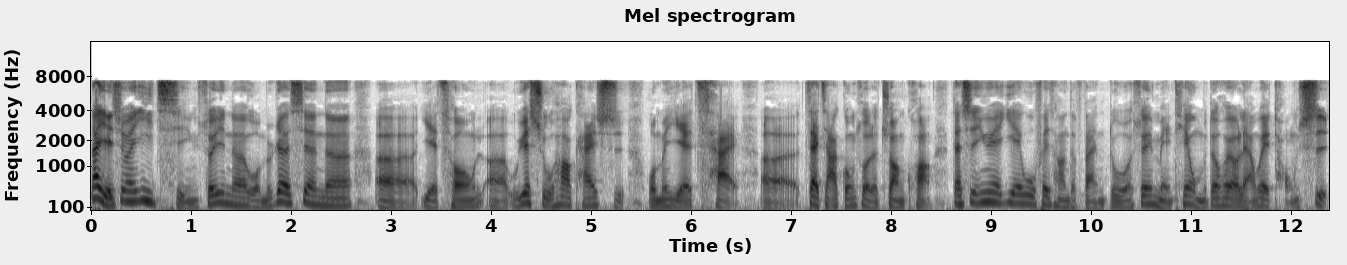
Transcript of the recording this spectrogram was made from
那也是因为疫情，所以呢，我们热线呢，呃，也从呃五月十五号开始，我们也采呃在家工作的状况，但是因为业务非常的繁多，所以每天我们都会有两位同事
